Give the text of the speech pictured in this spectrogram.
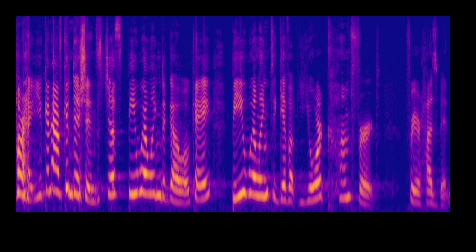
All right, you can have conditions. Just be willing to go, okay? Be willing to give up your comfort for your husband.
